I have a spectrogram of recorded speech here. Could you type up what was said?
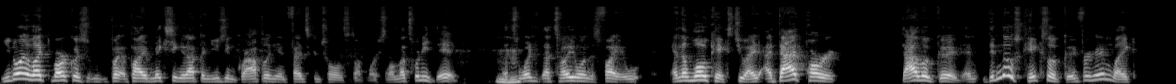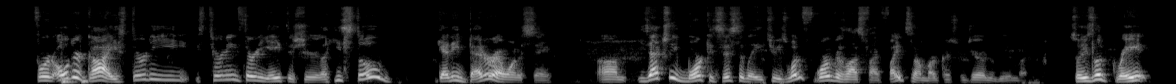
You know, I liked Marcos by, by mixing it up and using grappling and fence control and stuff, Marcel. And that's what he did. That's mm-hmm. what that's how he won this fight. And the low kicks too. I, at that part, that looked good. And didn't those kicks look good for him? Like for an older guy, he's 30, he's turning 38 this year. Like he's still getting better, I want to say. Um, he's actually more consistently too. He's won four of his last five fights now, Marcos Rogerio Lima. So he's looked great.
